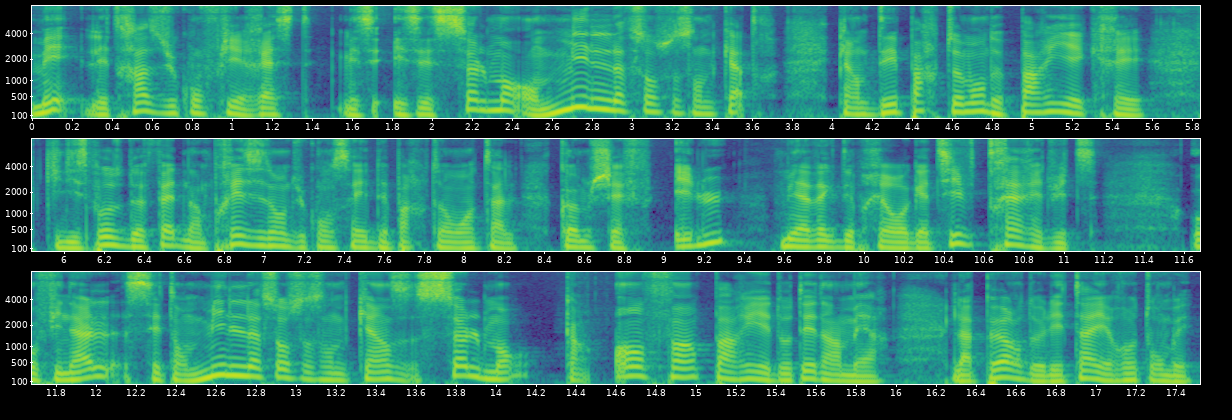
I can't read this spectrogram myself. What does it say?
Mais les traces du conflit restent, et c'est seulement en 1964 qu'un département de Paris est créé, qui dispose de fait d'un président du conseil départemental comme chef élu, mais avec des prérogatives très réduites. Au final, c'est en 1975 seulement car enfin Paris est doté d'un maire. La peur de l'État est retombée.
